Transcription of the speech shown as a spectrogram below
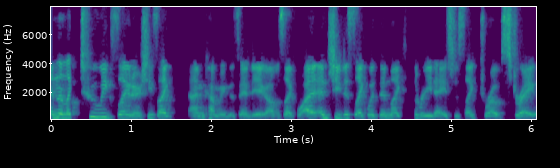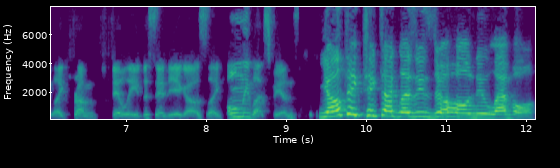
And then like two weeks later, she's like, I'm coming to San Diego. I was like, what? And she just like within like three days, just like drove straight like from Philly to San Diego. I was like, only lesbians. Y'all take TikTok lesbians to a whole new level.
